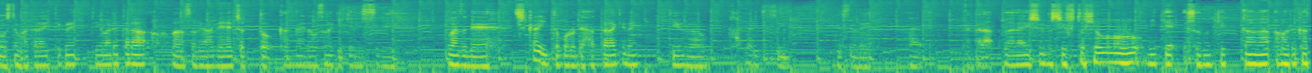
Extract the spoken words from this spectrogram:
どうしても働いてくれって言われたら、まあそれはね、ちょっと考え直さなきゃいけないっすね。まずね、近いところで働けないていうのはかなりきついですよね。はい。だから、まあ、来週のシフト表を見て、その結果が悪かっ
